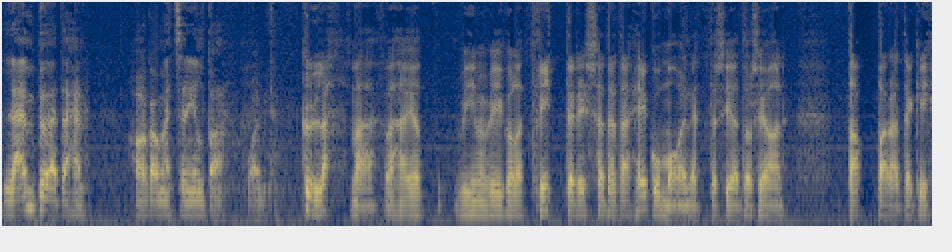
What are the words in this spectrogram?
lämpöä tähän Hakametsän iltaan, vai mitä? Kyllä, mä vähän jo viime viikolla Twitterissä tätä hekumoin, että siellä tosiaan Tappara teki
